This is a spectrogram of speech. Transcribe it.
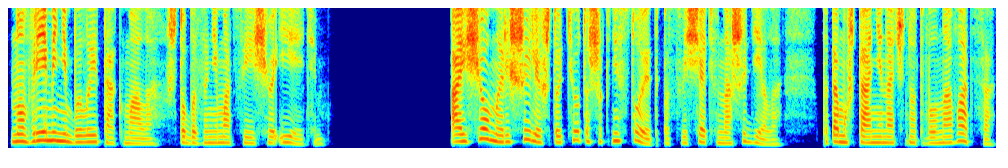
но времени было и так мало, чтобы заниматься еще и этим. А еще мы решили, что тетушек не стоит посвящать в наше дело, потому что они начнут волноваться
